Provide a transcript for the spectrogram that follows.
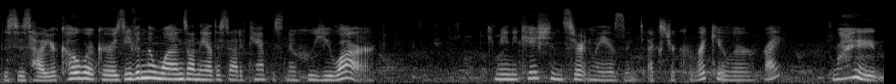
This is how your coworkers, even the ones on the other side of campus, know who you are. Communication certainly isn't extracurricular, right? Right.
